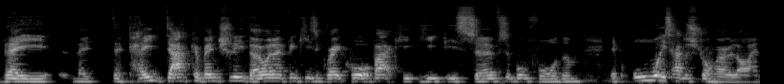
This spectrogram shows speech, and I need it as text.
They they they paid Dak eventually, though I don't think he's a great quarterback. He, he is serviceable for them. They've always had a strong O line,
